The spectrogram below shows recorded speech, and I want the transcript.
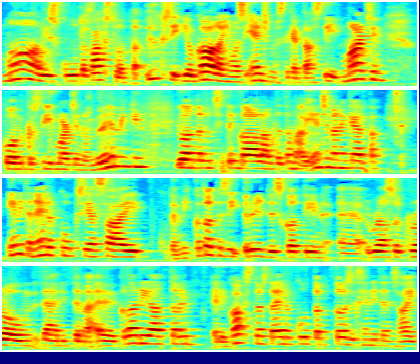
maaliskuuta 2001, jo gaalan juosi ensimmäistä kertaa Steve Martin. Koomikko Steve Martin on myöhemminkin juontanut sitten gaalaa, mutta tämä oli ensimmäinen kerta. Eniten ehdokkuuksia sai, kuten Mikko totesi, Ridley Scottin äh, Russell Crowe tähdittämä äh, Gladiaattori, eli 12 ehdokkuutta. Toiseksi eniten sai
